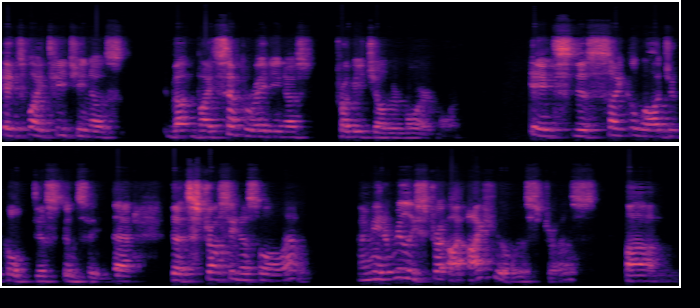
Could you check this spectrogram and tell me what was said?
it's by teaching us, by separating us from each other more and more. It's this psychological distancing that that's stressing us all out. I mean, it really stress. I, feel the stress, um,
